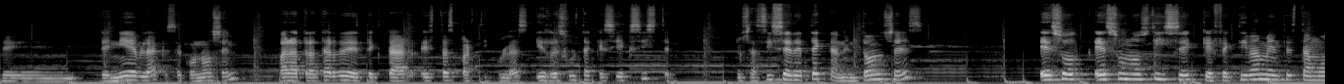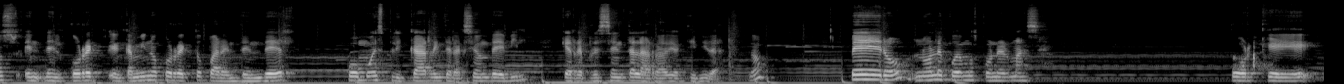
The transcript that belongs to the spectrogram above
de, niebla que se conocen para tratar de detectar estas partículas y resulta que sí existen. O sea, sí se detectan. Entonces, eso, eso nos dice que efectivamente estamos en el, camino correcto para entender cómo explicar la interacción débil que representa la radioactividad, ¿no? Pero no le podemos poner masa, porque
